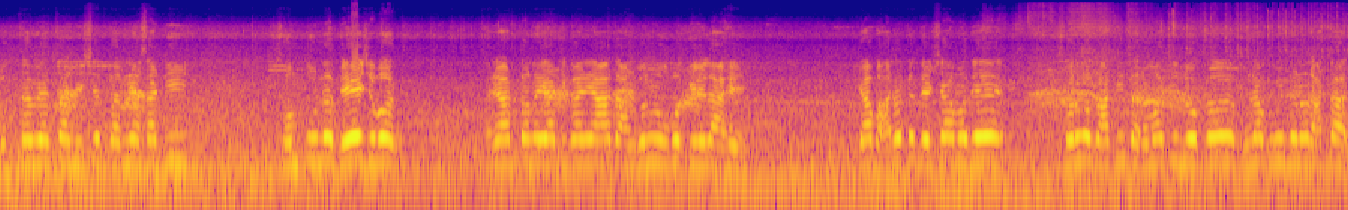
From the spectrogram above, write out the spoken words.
वक्तव्याचा निषेध करण्यासाठी संपूर्ण देशभर खऱ्या अर्थानं या ठिकाणी आज आंदोलन उभं केलेलं आहे. या भारत देशामध्ये सर्व जाती धर्माची लोक गुणागोविंदानं राहतात.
